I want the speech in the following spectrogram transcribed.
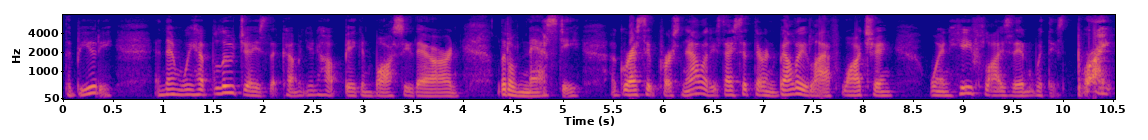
the beauty. And then we have blue jays that come, and you know how big and bossy they are, and little nasty, aggressive personalities. I sit there and belly laugh watching when he flies in with these bright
